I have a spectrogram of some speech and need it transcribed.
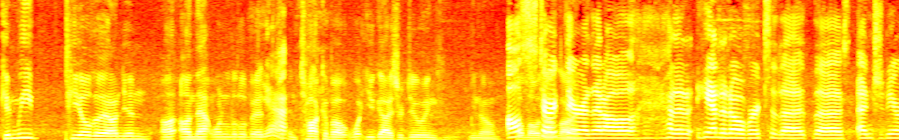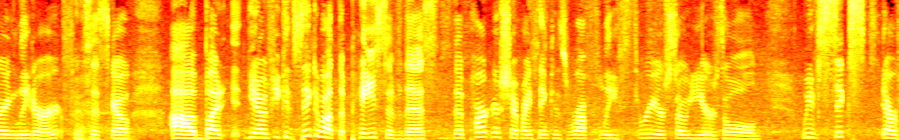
Can we peel the onion on, on, that one a little bit yeah. and talk about what you guys are doing, you know, I'll start there and then I'll hand it, over to the, the engineering leader from Cisco. Uh, but you know, if you can think about the pace of this, the partnership I think is roughly three or so years old. We have six, or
